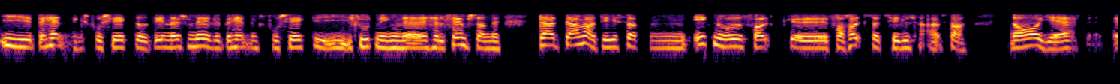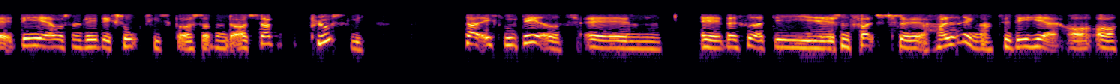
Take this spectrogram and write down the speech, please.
i behandlingsprojektet, det nationale behandlingsprojekt i slutningen af 90'erne, der, der var det sådan ikke noget, folk øh, forholdt sig til. Altså, nå ja, øh, det er jo sådan lidt eksotisk og sådan. Og så pludselig, så eksploderede øh, øh, hvad hedder det, øh, sådan folks øh, holdninger til det her, og, og,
